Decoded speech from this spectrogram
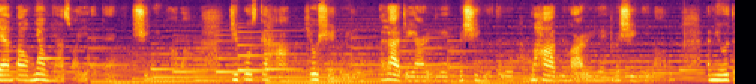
လမ်းပေါင်းမြောက်များစွာရဲ့အတန်းရှိနေမှာပါဒီ postcard ဟာရုပ်ရှင်တွေလိုအလှတရားတွေလည်းမရှိနေသလိုမဟာဗျူဟာတွေလည်းမရှိနေပါဘူးအမျိုးသ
